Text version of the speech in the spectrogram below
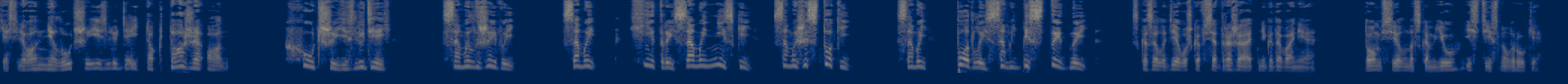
Если он не лучший из людей, то кто же он? Худший из людей. Самый лживый. Самый хитрый, самый низкий, самый жестокий, самый подлый, самый бесстыдный, — сказала девушка, вся дрожа от негодования. Том сел на скамью и стиснул руки.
